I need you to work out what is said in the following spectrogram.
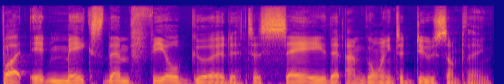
But it makes them feel good to say that I'm going to do something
